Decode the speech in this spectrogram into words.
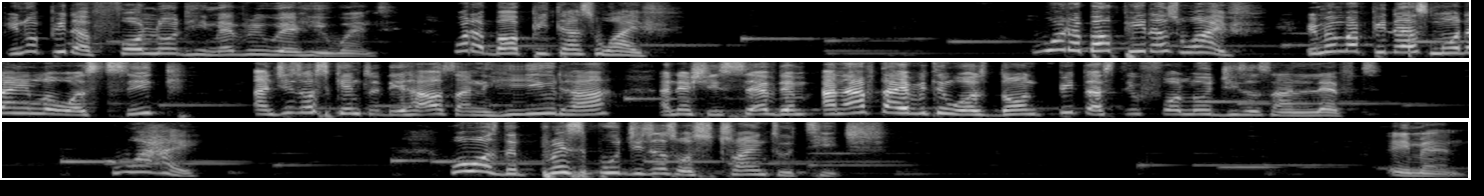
You know, Peter followed him everywhere he went. What about Peter's wife? What about Peter's wife? Remember, Peter's mother in law was sick, and Jesus came to the house and healed her, and then she served them. And after everything was done, Peter still followed Jesus and left. Why? What was the principle Jesus was trying to teach? Amen.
